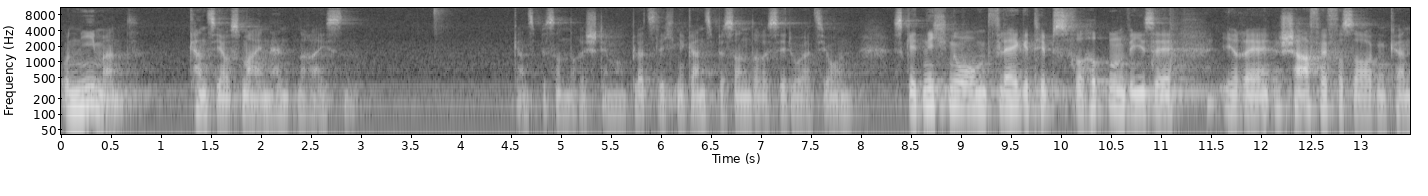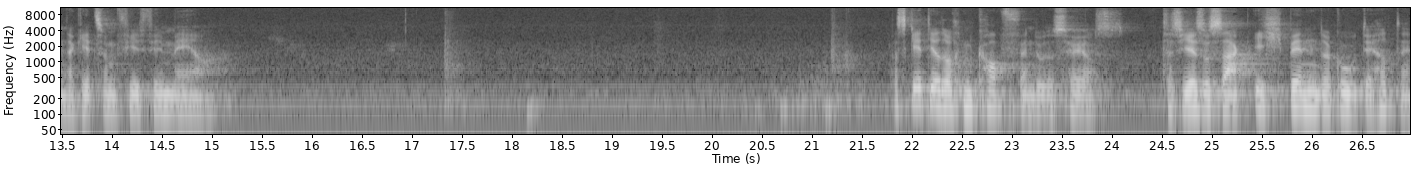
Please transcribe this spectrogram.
Und niemand kann sie aus meinen Händen reißen. Ganz besondere Stimmung, plötzlich eine ganz besondere Situation. Es geht nicht nur um Pflegetipps für Hirten, wie sie ihre Schafe versorgen können, da geht es um viel, viel mehr. Was geht dir durch den Kopf, wenn du das hörst? Dass Jesus sagt, ich bin der gute Hirte.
